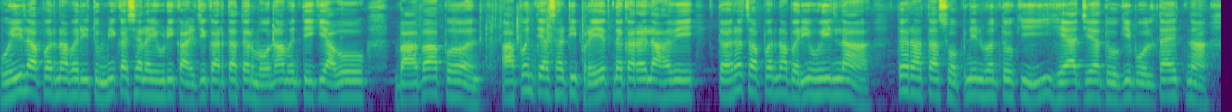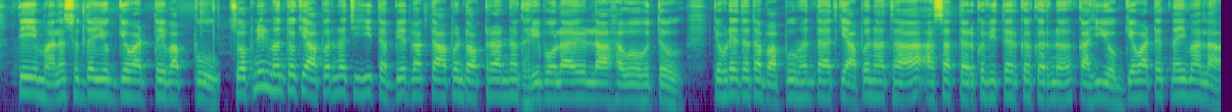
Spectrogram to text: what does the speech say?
होईल अपर्णा बरी तुम्ही कशाला एवढी काळजी करता? तर मोना म्हणते की अहो बाबा पण आपण त्यासाठी प्रयत्न करायला हवे. तरच अपर्णा बरी होईल ना? तर आता स्वप्नील म्हणतो की ह्या ज्या दोघी बोलतायत ना ते मला सुद्धा योग्य वाटतंय बाप्पू. स्वप्नील म्हणतो की अपर्णाची ही तब्येत बघता आपण डॉक्टरांना घरी बोलायला हवं होतं. तेवढ्यात आता बापू म्हणतात की आपण आता असा तर्कवितर्क करणं काही योग्य वाटत नाही मला.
